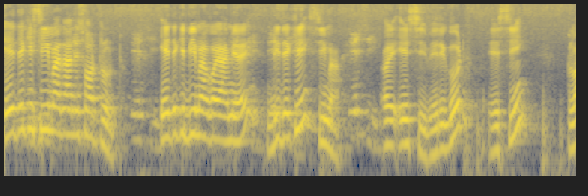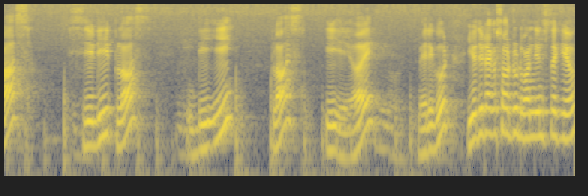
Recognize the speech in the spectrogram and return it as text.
एदेखि सीमा जाने सर्ट रुट। एदेखि बीमा गयो हामी है। बीदेखि सीमा। AC very good AC plus CD plus DE plus EA है भेरी गुड यो दुइटाको सर्ट रुट भनिदिनुहोस् त के हो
